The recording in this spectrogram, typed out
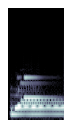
Música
